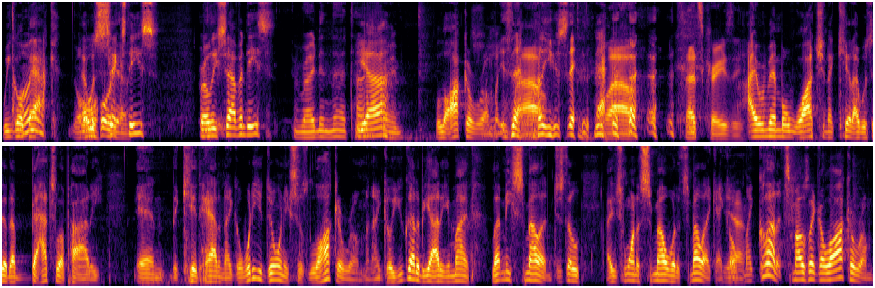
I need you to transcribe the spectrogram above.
We go Oh, yeah. back. That was Oh, yeah. 60s, early 70s. Right in that time yeah. frame. Locker room. Is that Wow. funny you say that? Wow, that's crazy. I remember watching a kid. I was at a bachelor party, and the kid had it. And I go, "What are you doing?" He says, "Locker room." And I go, "You got to be out of your mind. Let me smell it. Just a, I just want to smell what it smells like." I go, Yeah. "My God, it smells like a locker room."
